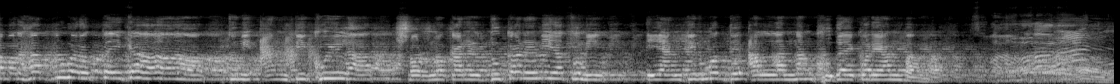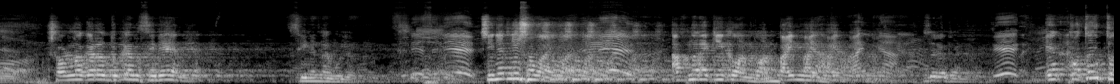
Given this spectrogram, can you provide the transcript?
আমার হাত তুমি আংটি স্বর্ণকারের দোকানে তুমি এই আংটির মধ্যে নাম করে আনবা। স্বর্ণকারের দোকান চিনেন? চিনেন না বলে। চিনেন সবাই? আপনারা কি কন? বাইন্যা। এক কথাই তো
